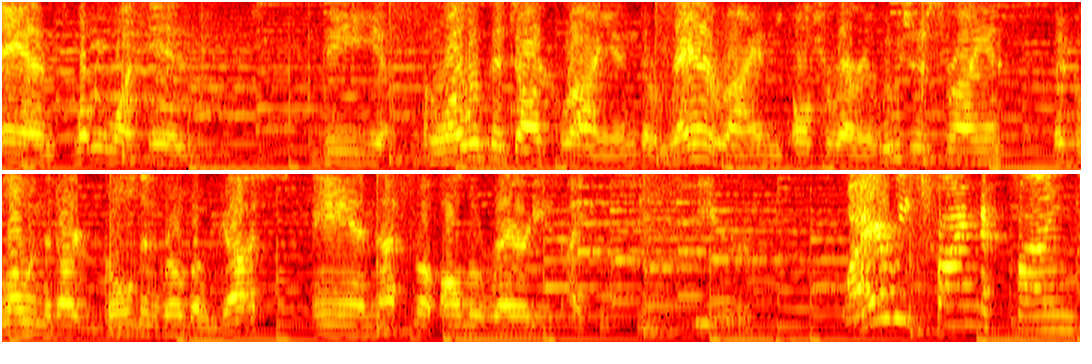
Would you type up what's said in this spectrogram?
and what we want is the glow-in-the-dark Ryan, the rare Ryan, the ultra-rare illusionist Ryan, the glow-in-the-dark golden Robo Gus, and that's about all the rarities I can see here. Why are we trying to find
